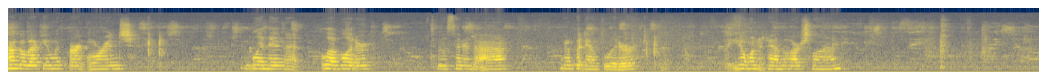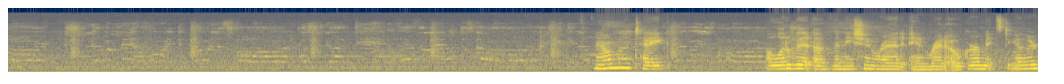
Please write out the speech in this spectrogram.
I'll go back in with burnt orange and blend in that love letter to the center of the eye. I'm going to put down glitter, but you don't want it to have a harsh line. Now I'm going to take a little bit of Venetian red and red ochre mixed together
